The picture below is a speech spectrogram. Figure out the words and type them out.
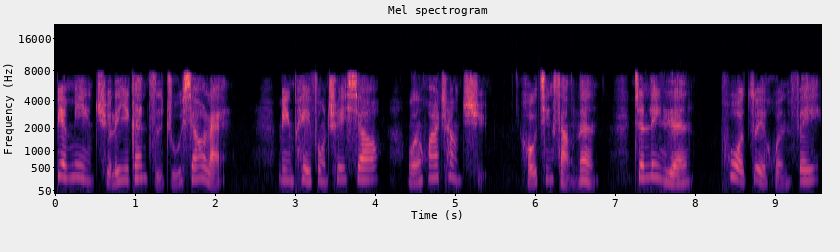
便命取了一杆紫竹箫来，命佩凤吹箫，闻花唱曲，喉清嗓嫩，真令人破醉魂飞。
